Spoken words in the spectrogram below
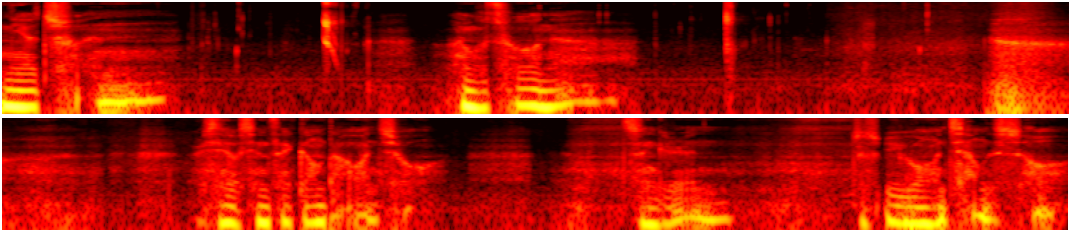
你的唇很不错呢，而且我现在刚打完球，整个人。就是欲望很强的时候，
